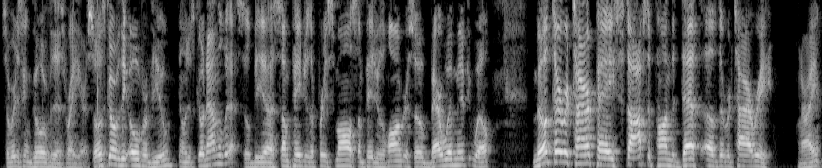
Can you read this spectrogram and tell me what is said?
So we're just going to go over this right here. So let's go over the overview, and we'll just go down the list. It'll be uh, some pages are pretty small, some pages are longer, so bear with me if you will. Military retired pay stops upon the death of the retiree. All right.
